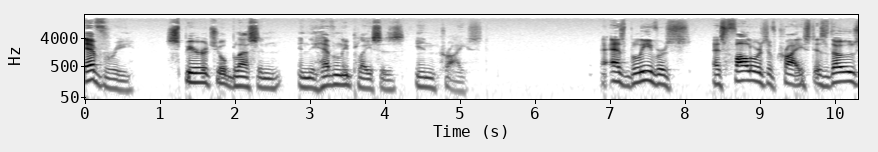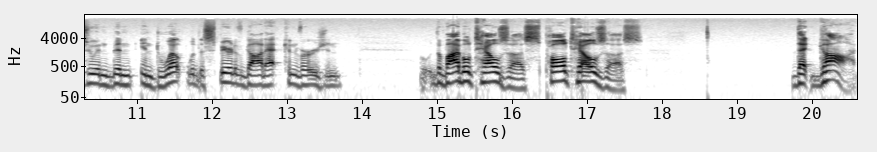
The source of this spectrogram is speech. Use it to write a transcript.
every spiritual blessing in the heavenly places in Christ. As believers, as followers of Christ, as those who have been indwelt with the Spirit of God at conversion, the Bible tells us, Paul tells us, that God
